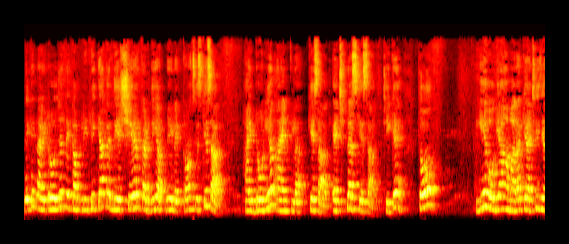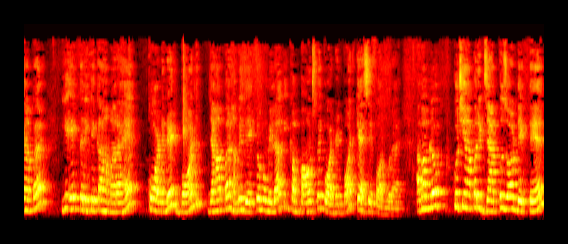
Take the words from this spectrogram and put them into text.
लेकिन नाइट्रोजन ने कंप्लीटली क्या कर दिया? शेयर कर दिया अपने इलेक्ट्रॉन्स किसके साथ? हाइड्रोनियम आयन के साथ, H प्लस के साथ, ठीक है? तो ये हो गया हमारा क्या चीज़ यहाँ पर? ये एक तरीके का हमारा है कोऑर्डिनेट बॉन्ड जहाँ पर हमें देखने को मिला कि कंपाउंड्स में कोऑर्डिनेट बॉन्ड कैसे फॉर्म हो रहा है। अब हम लोग कुछ यहाँ पर एग्जांपल्स और देखते हैं।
